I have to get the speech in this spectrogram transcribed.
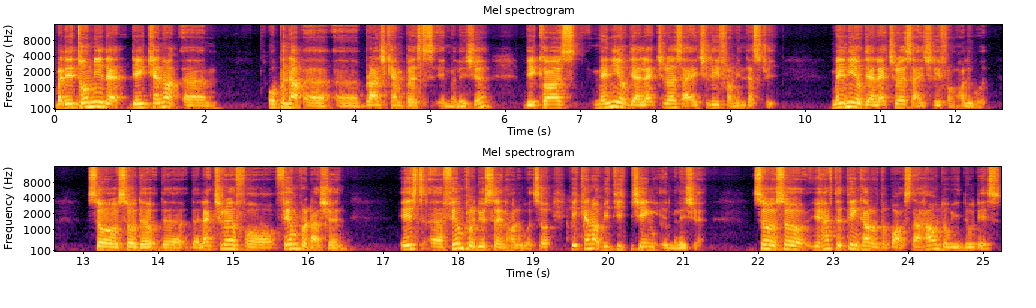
but they told me that they cannot um, open up a, a branch campus in Malaysia because many of their lecturers are actually from industry many of their lecturers are actually from Hollywood. So, so the, the, the lecturer for film production is a film producer in Hollywood. So he cannot be teaching in Malaysia. So, so you have to think out of the box. Now, how do we do this?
